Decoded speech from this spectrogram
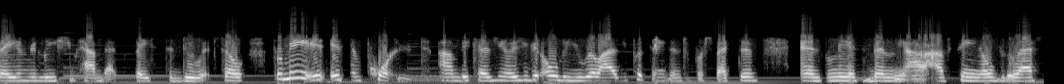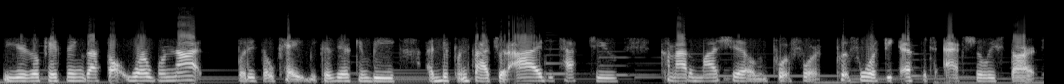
say and release, you have that space to do it. So for me, it, it's important um, because you know as you get older, you realize you put things into perspective. And for me, it's been you I've seen over the last few years, okay, things I thought were were not, but it's okay because there can be a different side to it. I just have to come out of my shell and put forth put forth the effort to actually start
